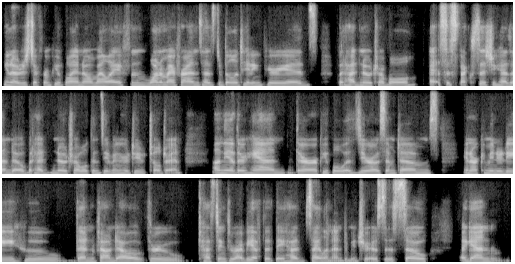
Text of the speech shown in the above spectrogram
you know, just different people I know in my life. And one of my friends has debilitating periods, but had no trouble, eh, suspects that she has endo, but had no trouble conceiving her two children. On the other hand, there are people with zero symptoms in our community who then found out through testing through IVF that they had silent endometriosis. So, again,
